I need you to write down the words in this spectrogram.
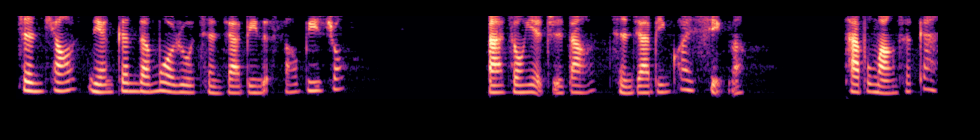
整条连根的没入陈家斌的骚逼中。马总也知道陈家斌快醒了，他不忙着干，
